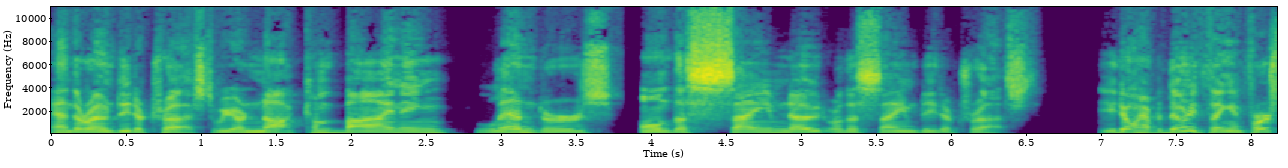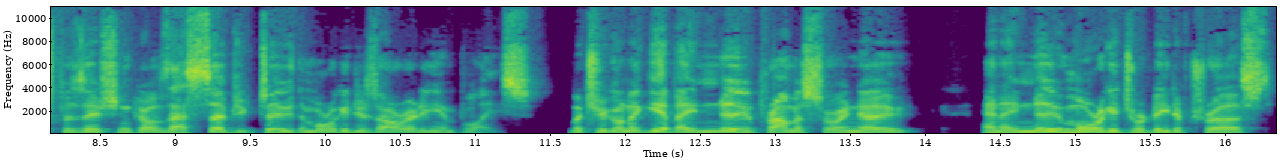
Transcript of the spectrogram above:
and their own deed of trust. We are not combining lenders on the same note or the same deed of trust. You don't have to do anything in first position because that's subject to the mortgage is already in place. But you're going to give a new promissory note and a new mortgage or deed of trust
